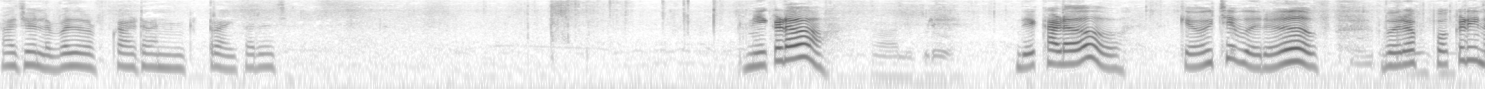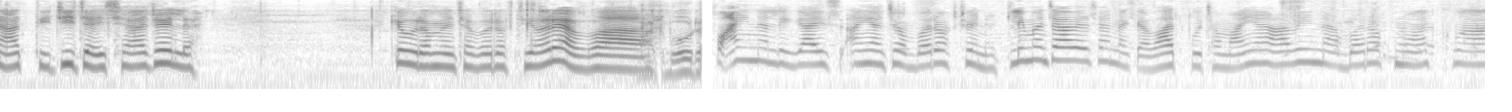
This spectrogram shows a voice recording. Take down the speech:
હા જો લે બરફ કાઢવાની ટ્રાય કરે છે. નીકળો. દેખાડો. કેવો છે બરફ? બરફ પકડીને હાથ થીજી જાય છે. આ જોઈ લે. કેવું રમે છે બરફથી? અરે વાહ. ફાઇનલી ગાઈસ અહીંયા જો બરફ જોઈને એટલી મજા આવે છે ને કે વાત પૂછોમાં અહીંયા આવીને આ બરફનું આખું આ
